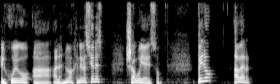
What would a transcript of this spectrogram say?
el juego a, a las nuevas generaciones. Ya voy a eso. Pero, a ver,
